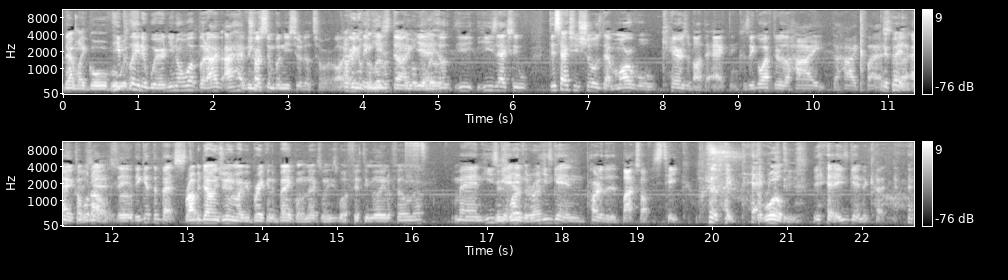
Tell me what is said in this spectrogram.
that might go over He with. played it weird, you know what? But I I I have think trust in Benicio del Toro. I think he's done, Think yeah, he he's actually. This actually shows that Marvel cares about the acting because they go after the high the high class. They pay- uh, they pay a couple actors, yeah. dollars, They they get the best. Robert Downey Jr. might be breaking the bank on the next one. He's what fifty million a film now. Man, he's, He's getting it, right? he's getting part of the box office take. Like that. The royalties. Yeah, he's getting a cut.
